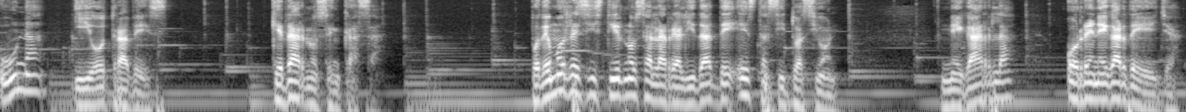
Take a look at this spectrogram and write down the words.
una y otra vez. Quedarnos en casa. Podemos resistirnos a la realidad de esta situación, negarla o renegar de ella.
